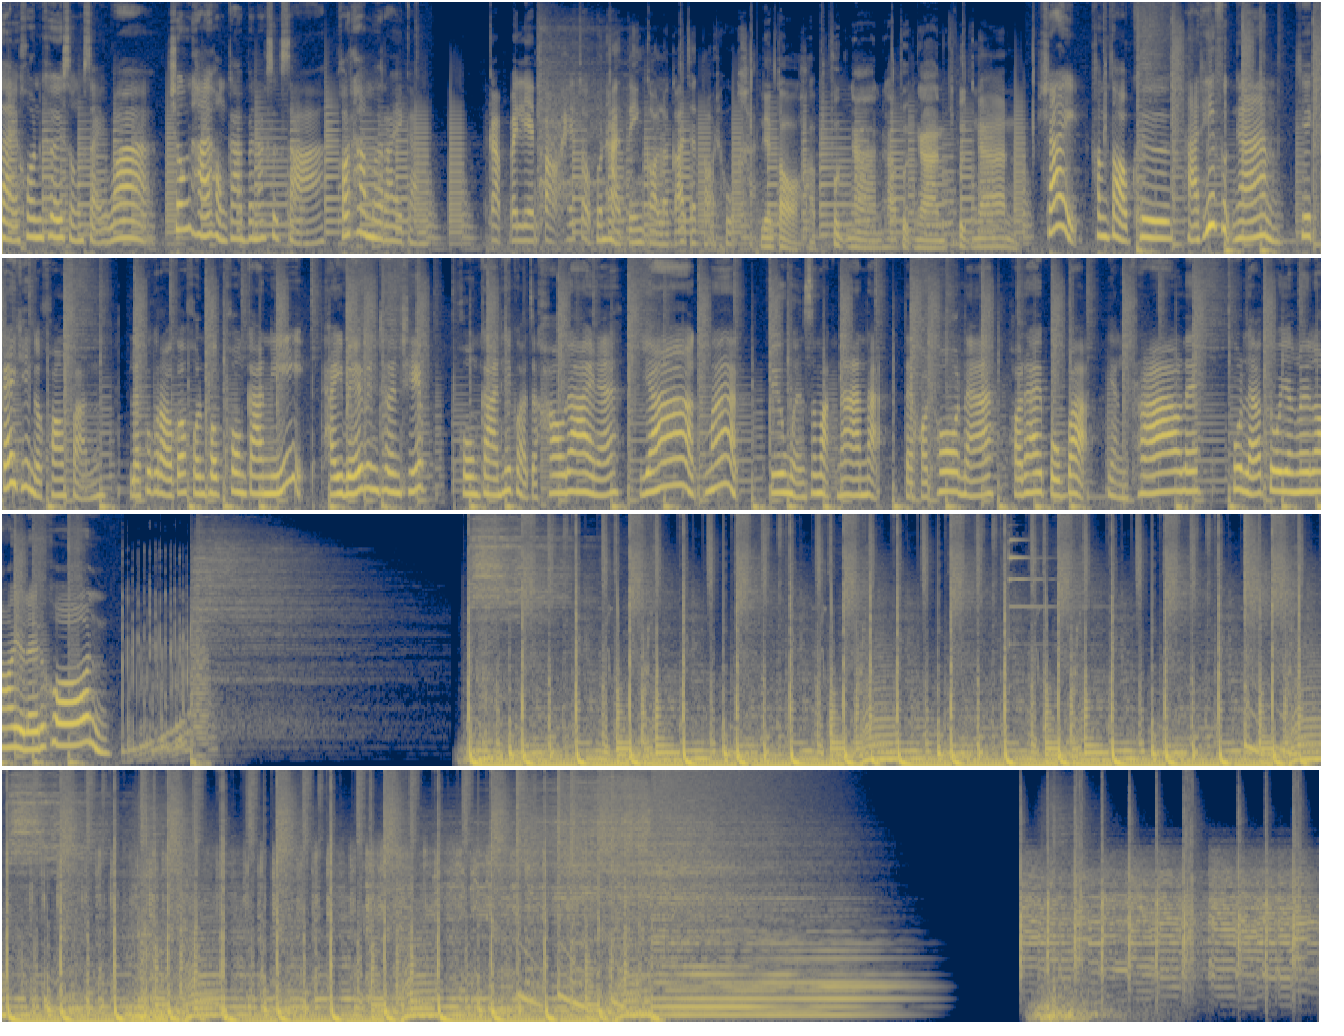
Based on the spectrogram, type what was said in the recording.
หลายคนเคยสงสัยว่าช่วงท้ายของการเป็นนักศึกษาเขาทำอะไรกัน กลับไปเรียนต่อให้จบคุณหาตัวเองก่อนแล้วก็อาจจะต่อถูกค่ะ เรียนต่อครับ ฝึกงานครับ ฝึกงาน ฝึกงาน ใช่คำตอบคือ หาที่ฝึกงานที่ใกล้เคียงกับความฝัน และพวกเราก็ค้นพบโครงการนี้ไทยเบฟอินเทอร์นชิพโครงการที่กว่าจะเข้าได้นะ ยากมากฟิลเหมือนสมัครงานอะแต่ขอโทษนะ พอได้ปุ๊บอะอย่างพราวเลย พูดแล้วตัวยังลอยๆอยู่เลยทุกคน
